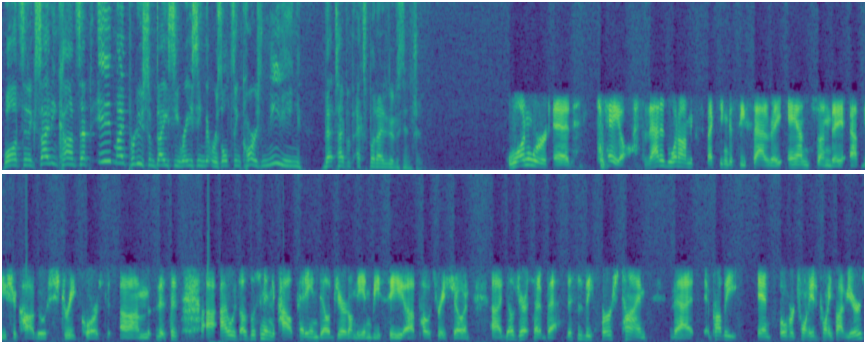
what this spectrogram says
while it's an exciting concept, it might produce some dicey racing that results in cars needing that type of expedited attention. One word, Ed chaos. That is what I'm expecting to see Saturday and Sunday at the Chicago Street Course. Um, this is. Uh, I was I was listening to Kyle Petty and Dale Jarrett on the NBC uh, post race show, and uh, Dale Jarrett said it best. This is the first time that probably in over 20 to 25 years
